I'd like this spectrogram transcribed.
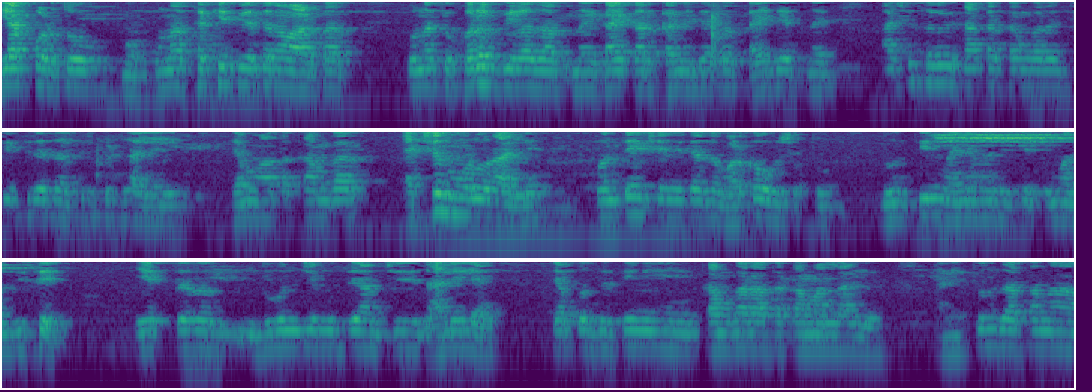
गॅप पडतो. मग पुन्हा थकीत वेतनं वाढतात. पुन्हा तो फरक दिला जात नाही. काय कारखाने देतात काय देत नाहीत. अशी सगळी साखर कामगारांची त्रेदा त्रिपीट झालेली त्यामुळे आता कामगार ॲक्शन मोडवर आले. कोणत्याही क्षणी त्याचा भडका होऊ शकतो. दोन तीन महिन्यामध्ये ते तुम्हाला दिसेल. एक तर दोन जे मुद्दे आमचे झालेले आहेत त्या पद्धतीने कामगार आता कामाला लागले आणि इथून जाताना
